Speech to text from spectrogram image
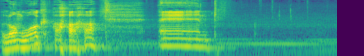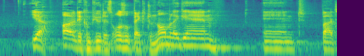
a long walk. Ha ha ha. And yeah, all the computers also back to normal again. And but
